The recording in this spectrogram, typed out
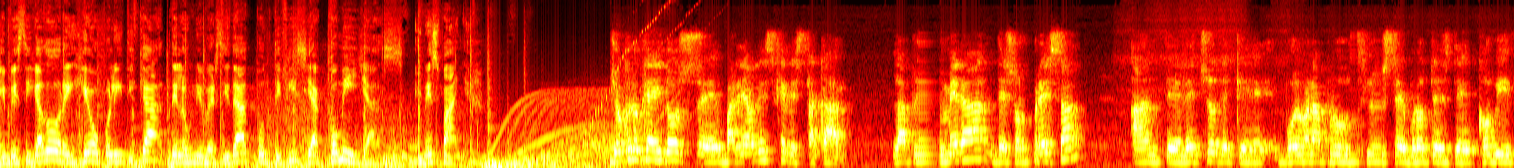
investigador en geopolítica de la Universidad Pontificia Comillas, en España. Yo creo que hay dos eh, variables que destacar. La primera, de sorpresa, ante el hecho de que vuelvan a producirse brotes de COVID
